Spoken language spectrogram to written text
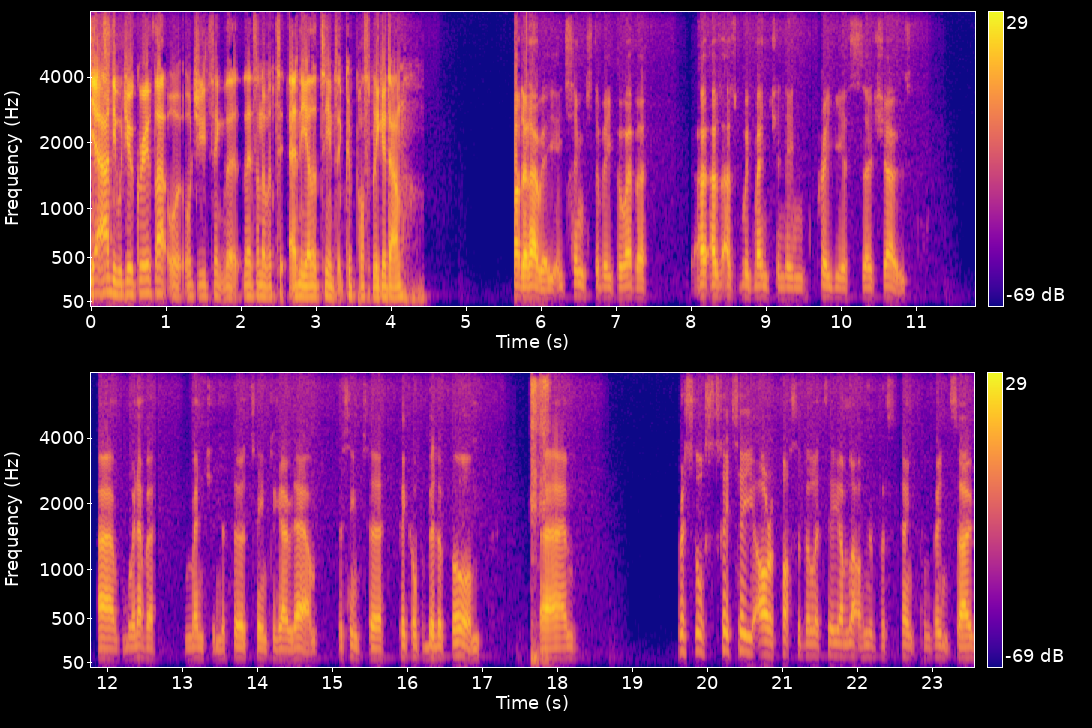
Yeah, Andy, would you agree with that, or, or do you think that there's another t- any other teams that could possibly go down? I don't know. It, it seems to be whoever, as, as we've mentioned in previous uh, shows, uh, whenever mentioned the third team to go down, they seem to pick up a bit of form. Um, Bristol City are a possibility. I'm not 100% convinced though,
